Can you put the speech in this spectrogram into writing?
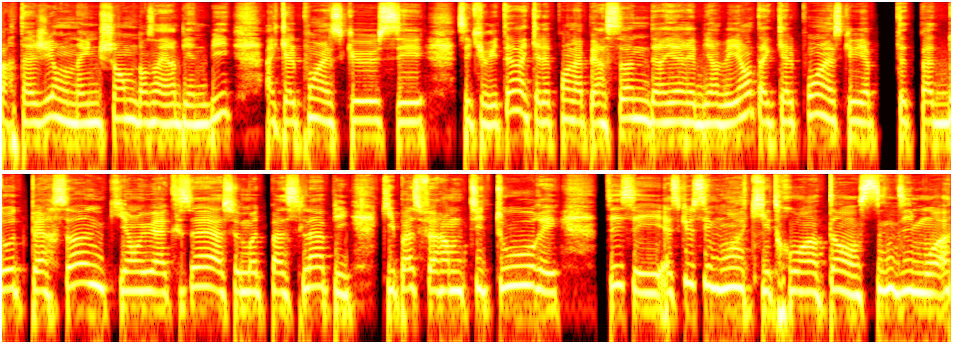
partagé, on a une chambre dans un Airbnb, à quel point est-ce que c'est sécuritaire, à quel point la personne derrière est bienveillante, à quel point est-ce qu'il y a peut-être pas d'autres personnes qui ont eu accès à ce mot de passe-là, puis qui passent faire un petit tour et tu est-ce que c'est moi qui est trop intense, dis-moi.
